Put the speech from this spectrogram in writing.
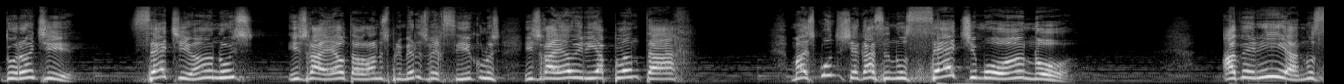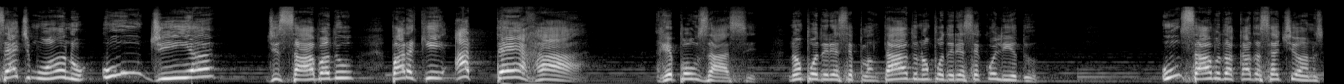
durante sete anos, Israel, estava lá nos primeiros versículos, Israel iria plantar. Mas quando chegasse no sétimo ano, haveria no sétimo ano um dia de sábado para que a terra repousasse. Não poderia ser plantado, não poderia ser colhido. Um sábado a cada sete anos.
